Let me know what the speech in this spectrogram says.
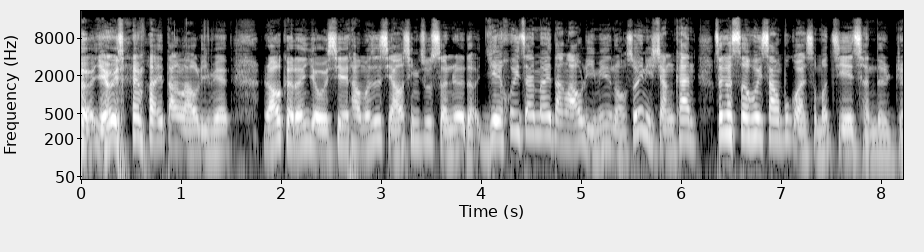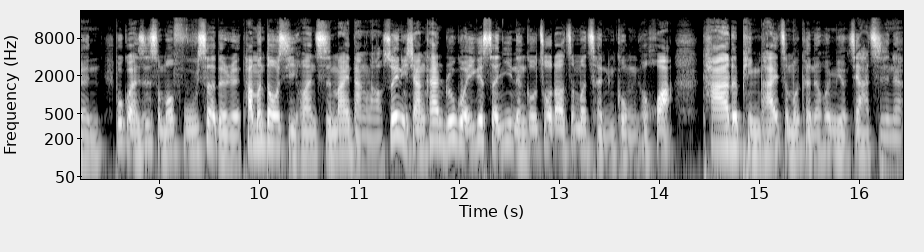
也会在麦当劳里面，然后可能有些他们是想要庆祝生日的也会在麦当劳里面哦。所以你想看这个社会上不管什么阶层的人，不管是什么肤色的人，他们都喜欢吃麦当劳。所以你想看，如果一个生意能够做到这么成功的话，它的品牌怎么可能会没有价值呢？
